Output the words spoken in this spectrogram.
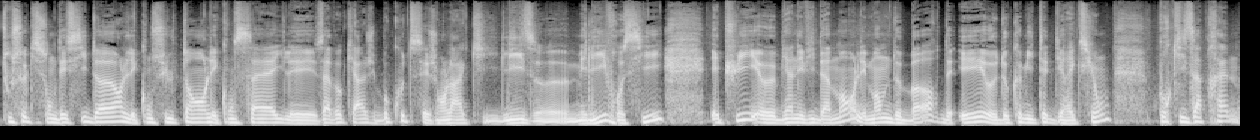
tous ceux qui sont décideurs, les consultants, les conseils, les avocats, j'ai beaucoup de ces gens-là qui lisent euh, mes livres aussi. Et puis, euh, bien évidemment, les membres de board et euh, de comité de direction pour qu'ils apprennent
